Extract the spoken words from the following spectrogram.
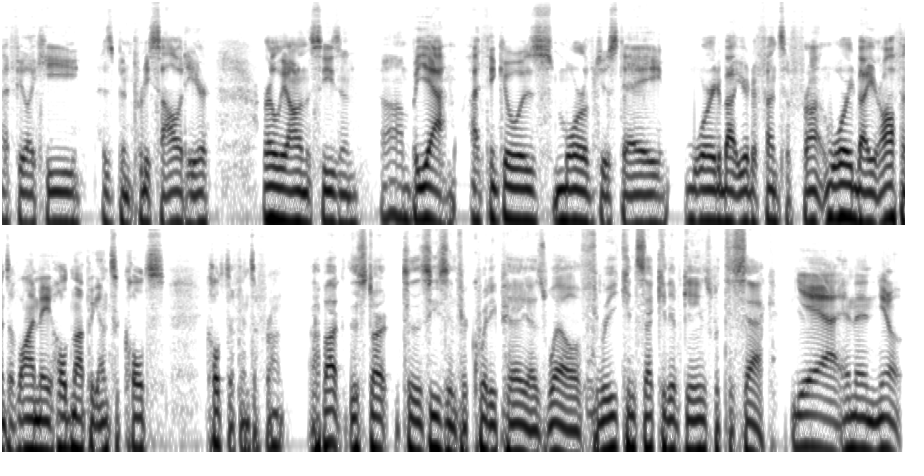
I feel like he has been pretty solid here early on in the season. Um, but yeah, I think it was more of just a worried about your defensive front, worried about your offensive line, maybe holding up against the Colts Colts defensive front. How about the start to the season for Kwity Paye as well? Three consecutive games with the sack. Yeah, and then you know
